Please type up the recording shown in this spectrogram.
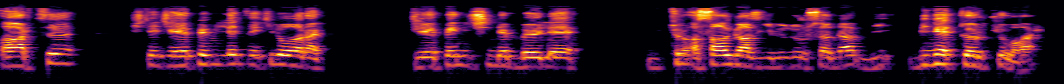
Artı işte CHP milletvekili olarak CHP'nin içinde böyle bir tür asal gaz gibi dursa da bir, bir network'ü var.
